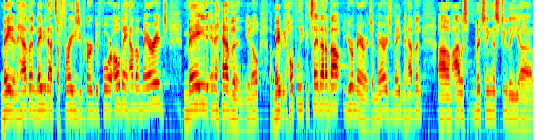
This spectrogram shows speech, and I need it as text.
Made in Heaven. Maybe that's a phrase you've heard before. Oh, they have a marriage made in heaven. You know, maybe, hopefully you could say that about your marriage, a marriage made in heaven. Um, I was mentioning this to the uh,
